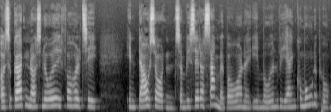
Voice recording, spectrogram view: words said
og så gør den også noget i forhold til en dagsorden, som vi sætter sammen med borgerne i måden, vi er en kommune på.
